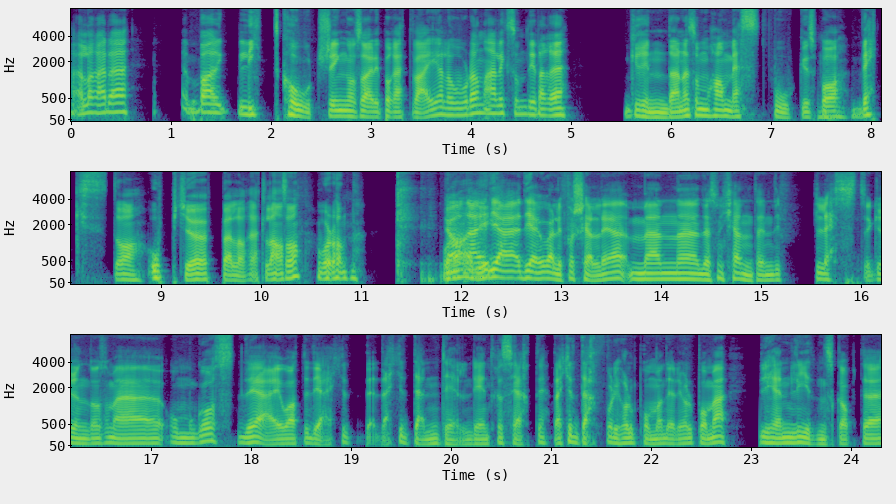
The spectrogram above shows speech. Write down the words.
eller er det bare litt coaching, og så er de på rett vei, eller hvordan er liksom de derre gründerne som har mest fokus på vekst og oppkjøp, eller et eller annet sånt? Hvordan, Ja, nei, er de? de er, de er jo veldig forskjellige, men eh, det som kjennetegner de fleste gründere som jeg omgås, det er jo at de er ikke, det er ikke den delen de er interessert i. Det er ikke derfor de holder på med det de holder på med. De har en lidenskap til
